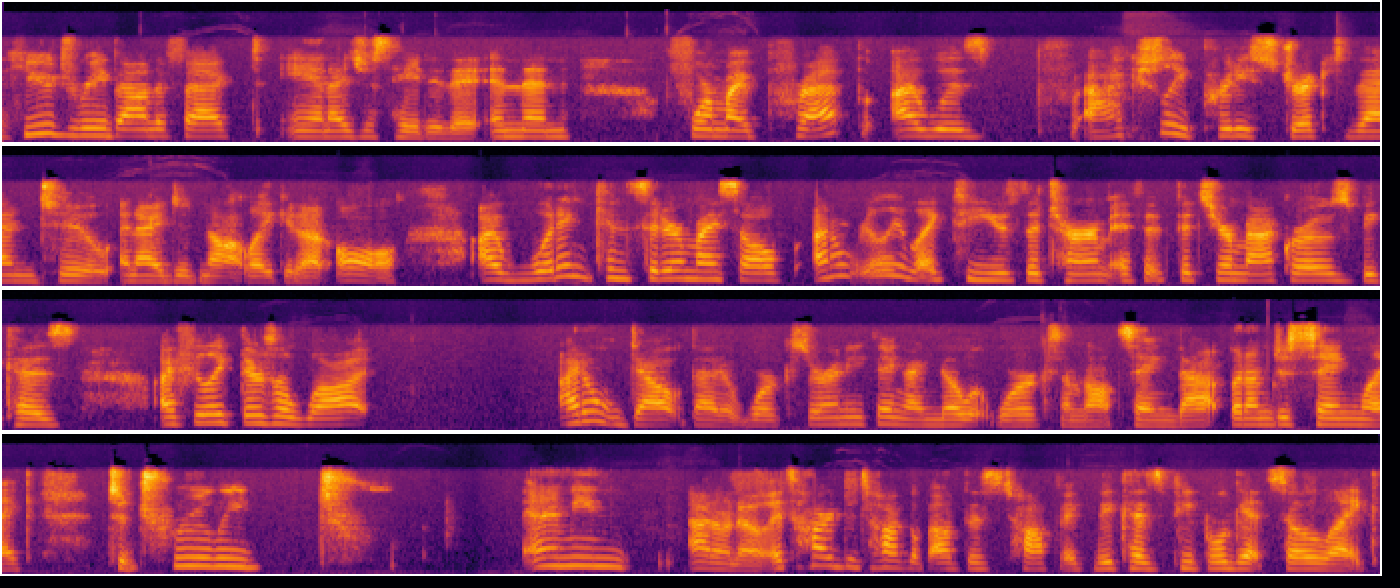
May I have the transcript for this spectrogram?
huge rebound effect, and I just hated it. And then for my prep, I was actually pretty strict then too, and I did not like it at all. I wouldn't consider myself, I don't really like to use the term if it fits your macros because I feel like there's a lot. I don't doubt that it works or anything. I know it works. I'm not saying that, but I'm just saying like to truly. Tr- I mean, I don't know. It's hard to talk about this topic because people get so like,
